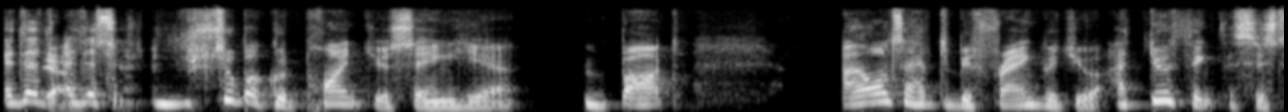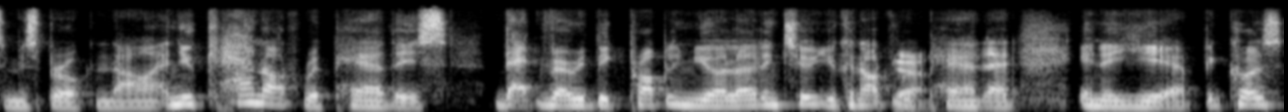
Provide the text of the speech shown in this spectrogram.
It, yeah. It's a super good point you're saying here, but I also have to be frank with you. I do think the system is broken now, and you cannot repair this. That very big problem you're alerting to, you cannot yeah. repair that in a year because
